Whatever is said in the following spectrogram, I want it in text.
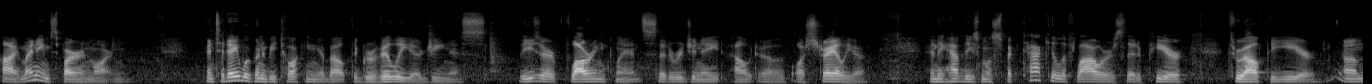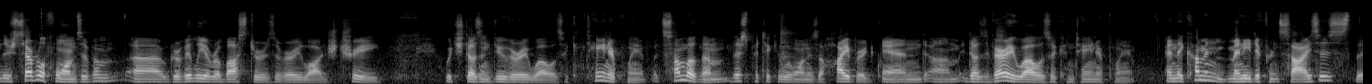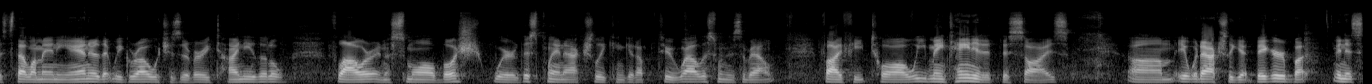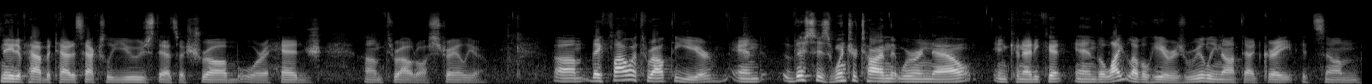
Hi, my name is Byron Martin, and today we're going to be talking about the Grevillea genus. These are flowering plants that originate out of Australia, and they have these most spectacular flowers that appear throughout the year. Um, there's several forms of them. Uh, Grevillea robusta is a very large tree, which doesn't do very well as a container plant, but some of them, this particular one is a hybrid, and um, it does very well as a container plant. And they come in many different sizes. The thelemanniana that we grow, which is a very tiny little flower in a small bush, where this plant actually can get up to, well, this one is about five feet tall. We maintain it at this size. Um, it would actually get bigger, but in its native habitat, it's actually used as a shrub or a hedge um, throughout Australia. Um, they flower throughout the year, and this is wintertime that we're in now in Connecticut, and the light level here is really not that great. It's um,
